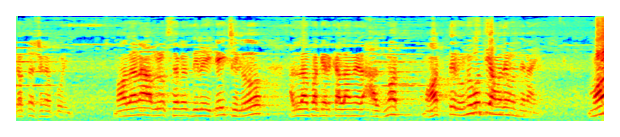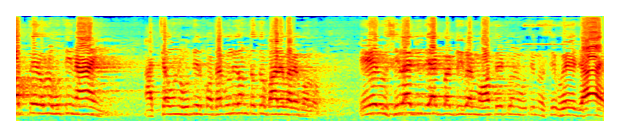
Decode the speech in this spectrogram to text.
যত্নের সঙ্গে পড়ি। মাওলানা আবরক সাহেবের দিলে এটাই ছিল, আল্লাহ পাকের কালামের আজমত, মহত্বের অনুভূতি আমাদের মধ্যে নাই। মহত্বের অনুভূতি নাই। আচ্ছা অনুভূতির কথাগুলি অন্তত বারে বারে বলো। এর উশিলায় যদি একবার, দুইবার মহত্বের একটু অনুভূতি নসিব হয়ে যায়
